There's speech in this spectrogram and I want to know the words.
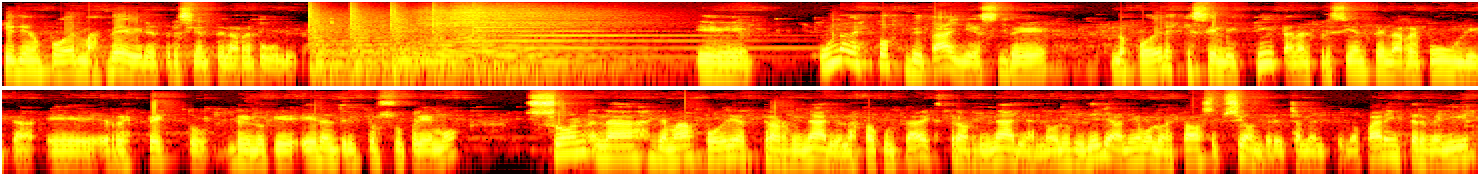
que tiene un poder más débil el presidente de la República. Eh, uno de estos detalles de los poderes que se le quitan al presidente de la República eh, respecto de lo que era el director supremo son las llamadas poderes extraordinarios, las facultades extraordinarias, ¿no? lo que ya llamaríamos los estados de excepción, derechamente, ¿no? para intervenir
